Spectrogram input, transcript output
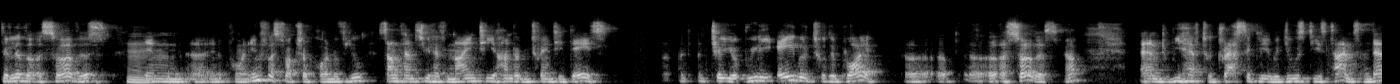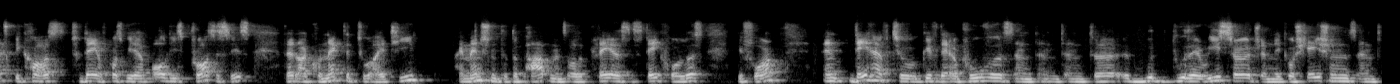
deliver a service mm. in, uh, in, from an infrastructure point of view sometimes you have 90 120 days until you're really able to deploy a, a, a service yeah? And we have to drastically reduce these times and that's because today of course we have all these processes that are connected to it i mentioned the departments or the players the stakeholders before and they have to give their approvals and and and uh, do their research and negotiations and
